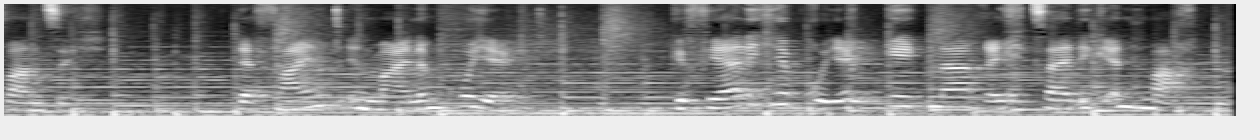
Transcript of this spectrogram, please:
Folge 22. Der Feind in meinem Projekt. Gefährliche Projektgegner rechtzeitig entmachten.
